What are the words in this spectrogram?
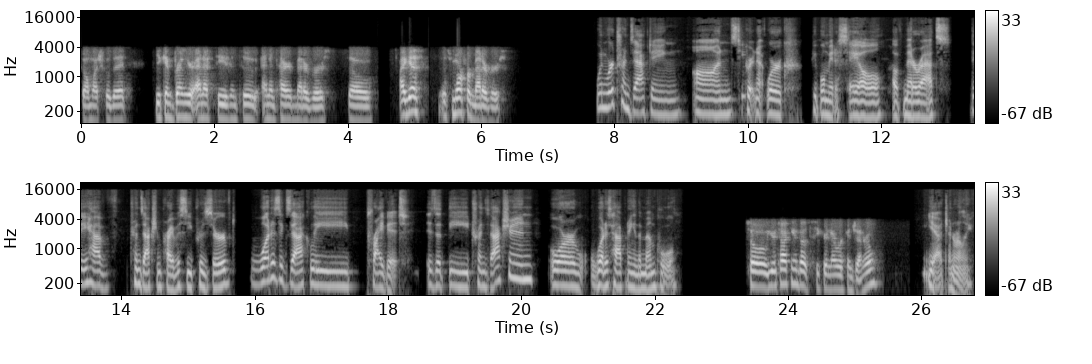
so much with it. You can bring your NFTs into an entire metaverse. So I guess it's more for metaverse when we're transacting on Secret Network, people made a sale of MetaRats. They have transaction privacy preserved. What is exactly private? Is it the transaction or what is happening in the mempool? So you're talking about Secret Network in general? Yeah, generally.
